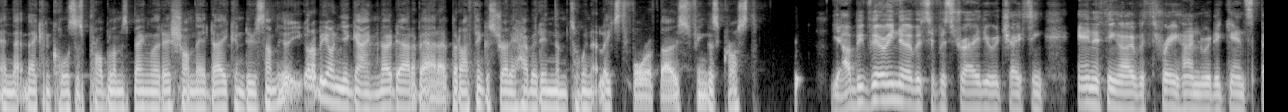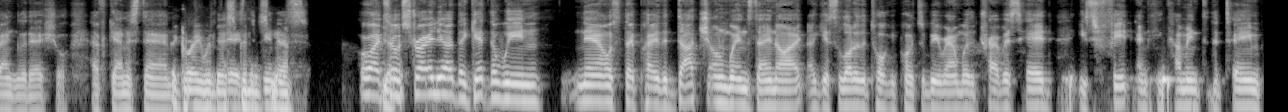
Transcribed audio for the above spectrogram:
and that they can cause us problems. Bangladesh on their day can do something. You've got to be on your game, no doubt about it. But I think Australia have it in them to win at least four of those. Fingers crossed. Yeah, I'd be very nervous if Australia are chasing anything over 300 against Bangladesh or Afghanistan. Agree with their spinners. spinners. All right, so Australia, they get the win. Now they play the Dutch on Wednesday night. I guess a lot of the talking points will be around whether Travis Head is fit and can come into the team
